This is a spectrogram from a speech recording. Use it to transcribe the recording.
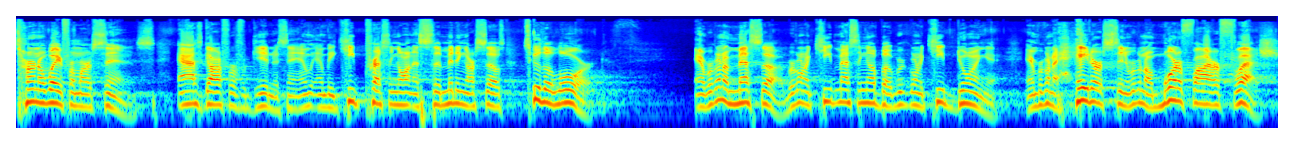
turn away from our sins, ask God for forgiveness, and, and we keep pressing on and submitting ourselves to the Lord. And we're going to mess up. We're going to keep messing up, but we're going to keep doing it. And we're going to hate our sin. We're going to mortify our flesh.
